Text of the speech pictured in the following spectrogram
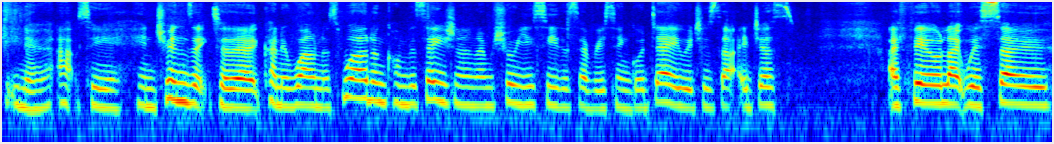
you know, absolutely intrinsic to the kind of wellness world and conversation, and I'm sure you see this every single day, which is that I just, I feel like we're so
